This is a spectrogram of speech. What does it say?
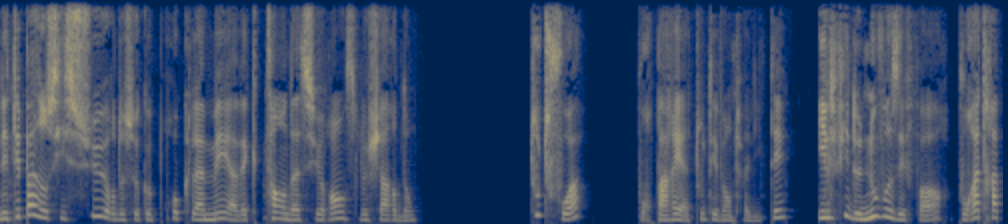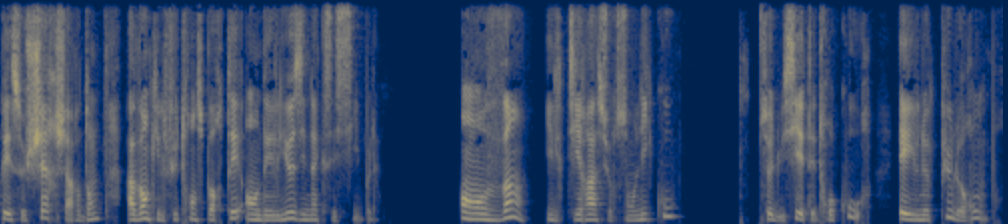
n'était pas aussi sûr de ce que proclamait avec tant d'assurance le chardon. Toutefois, pour parer à toute éventualité, il fit de nouveaux efforts pour attraper ce cher chardon avant qu'il fût transporté en des lieux inaccessibles. En vain il tira sur son licou. Celui-ci était trop court, et il ne put le rompre.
